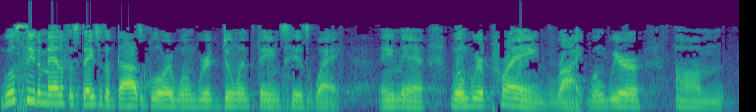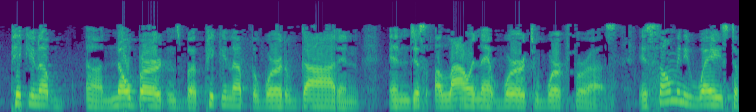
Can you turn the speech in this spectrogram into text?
we'll see the manifestations of God's glory when we're doing things His way. Amen. When we're praying right, when we're um, picking up uh, no burdens, but picking up the word of God and and just allowing that word to work for us. There's so many ways to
